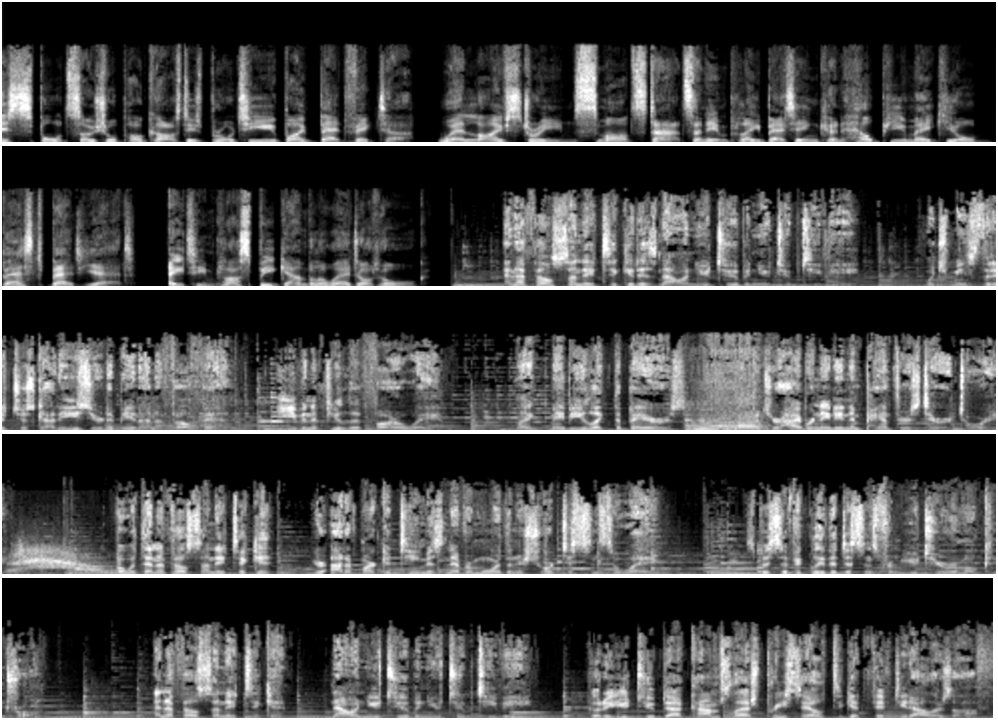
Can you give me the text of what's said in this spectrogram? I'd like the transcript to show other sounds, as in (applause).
This Sports Social podcast is brought to you by BetVictor, where live streams, smart stats, and in play betting can help you make your best bet yet. 18 plus begambleaware.org. NFL Sunday Ticket is now on YouTube and YouTube TV, which means that it just got easier to be an NFL fan, even if you live far away. Like maybe you like the Bears, but you're hibernating in Panthers territory. But with NFL Sunday Ticket, your out of market team is never more than a short distance away specifically the distance from you to your remote control. NFL Sunday Ticket, now on YouTube and YouTube TV. Go to youtube.com slash presale to get $50 off.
